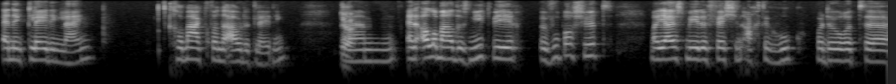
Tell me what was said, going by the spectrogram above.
en een kledinglijn. Gemaakt van de oude kleding. Ja. Um, en allemaal dus niet weer een voetbalshirt, maar juist meer de fashionachtige hoek. Waardoor het, uh,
